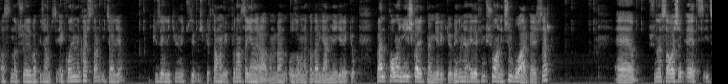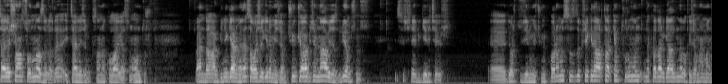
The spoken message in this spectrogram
aslında şöyle bakacağım. Ekonomi kaç lan İtalya? 252.371. Tamam Fransa yener abi bunu. Ben o zamana kadar gelmeye gerek yok. Ben Polonya'yı işgal etmem gerekiyor. Benim hedefim şu an için bu arkadaşlar. Ee, şuna savaşa... Evet İtalya şu an sonunu hazırladı. İtalya'cım sana kolay gelsin. 10 tur. Ben daha günü gelmeden savaşa giremeyeceğim. Çünkü abicim ne yapacağız biliyor musunuz? İsviçre'ye bir geri çevir. Ee, 423 bin. Paramız hızlı bir şekilde artarken turumun ne kadar geldiğine bakacağım. Hemen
